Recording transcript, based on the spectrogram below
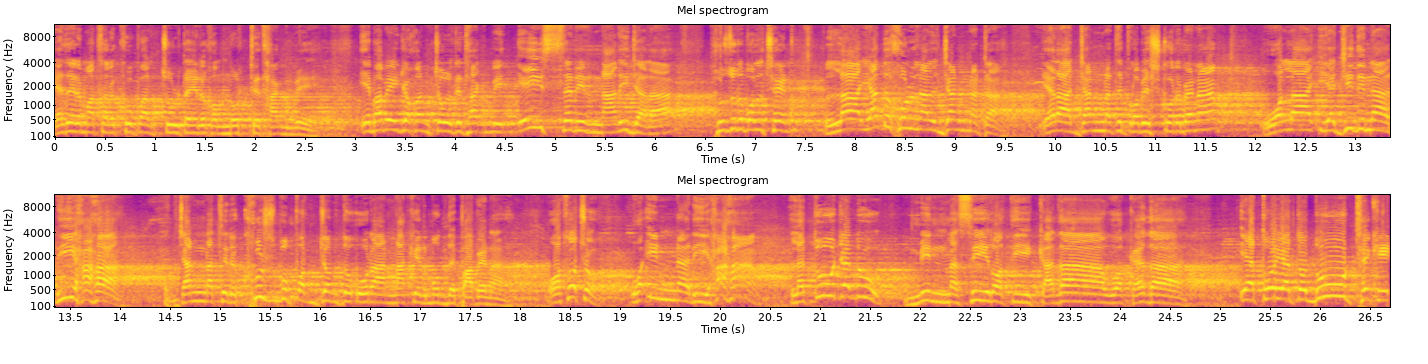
এদের মাথার খোপার চুলটা এরকম নড়তে থাকবে। এভাবেই যখন চলতে থাকবে, এই শ্রেণির নারী যারা, হুজুর বলছেন, লা ইয়াদখুলনাল জান্নাটা এরা জান্নাতে প্রবেশ করবে না। ওলা ইয়াজিদিনা রিহাহা। জান্নাতের খুশবু পর্যন্ত ওরা নাকের মধ্যে পাবে না। অথচ ও ইন্নারি হাহা রিহাহা লাতুজাদু মিন মাসিরতি কাদা ওয়া কাদা। এত এত দূর থেকে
